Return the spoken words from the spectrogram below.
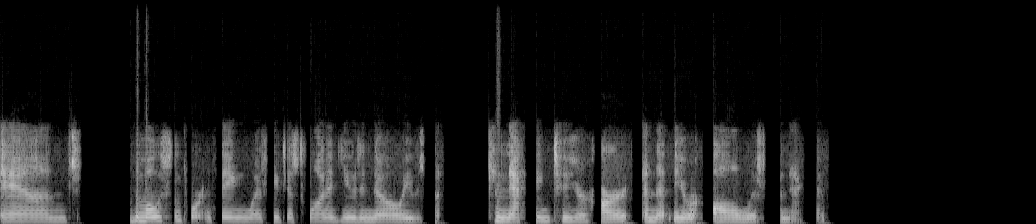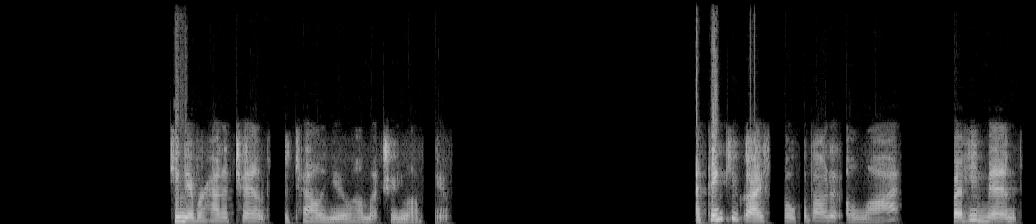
and the most important thing was he just wanted you to know he was connecting to your heart and that you're always connected. He never had a chance to tell you how much he loved you. I think you guys spoke about it a lot, but he meant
